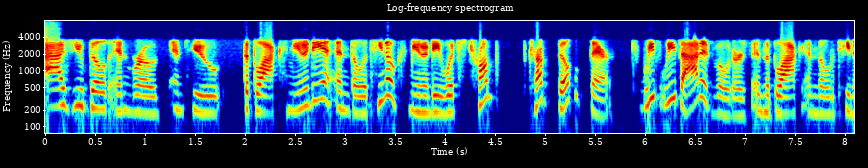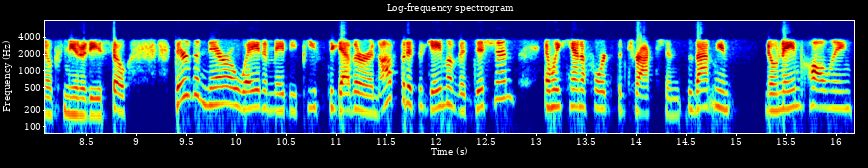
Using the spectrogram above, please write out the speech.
as you build inroads into the black community and the Latino community, which Trump Trump built there. We've we've added voters in the black and the Latino community. So there's a narrow way to maybe piece together enough, but it's a game of addition and we can't afford subtraction. So that means no name calling,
